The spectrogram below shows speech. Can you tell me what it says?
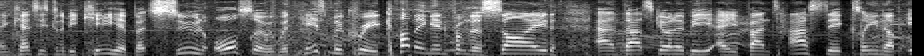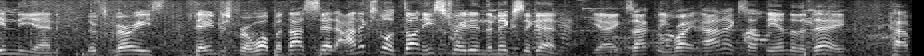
And Kensei's going to be key here. But soon, also, with his McCree coming in from the side, and that's going to be a fantastic cleanup in the end. Looks very dangerous for a while. But that said, Annex not done. He's straight in the mix again. Yeah, exactly right. Annex at the the end of the day, have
